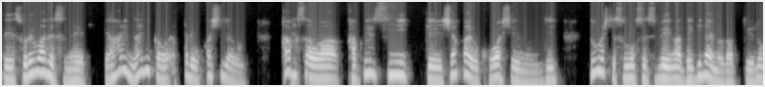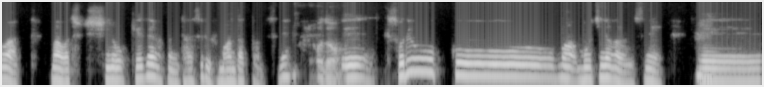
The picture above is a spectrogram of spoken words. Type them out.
で、それはですね、やはり何かやっぱりおかしいだろう。格差は確実に社会を壊しているのに、どうしてその説明ができないのだっていうのが、まあ、私の経済学に対する不満だったんですね。なるほどでそれをこう、まあ、持ちながらですね、うん、えー、い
